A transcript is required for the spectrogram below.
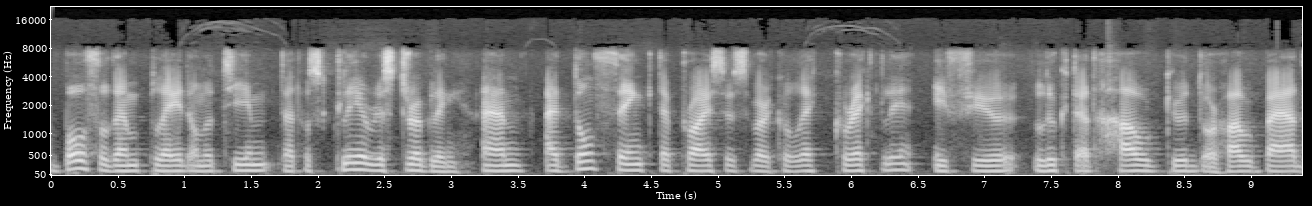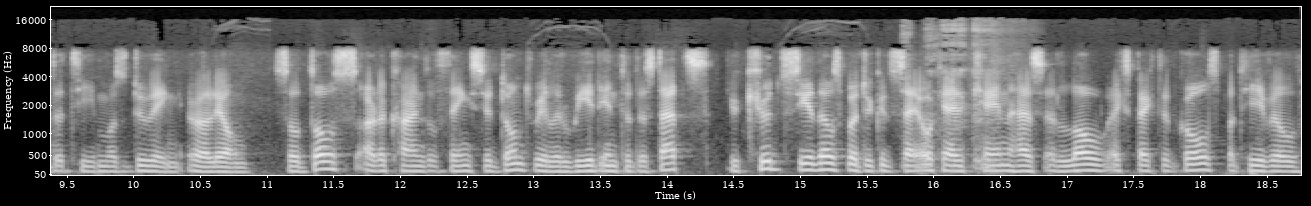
both of them played on a team that was clearly struggling. And I don't think the prices were collect correctly if you looked at how good or how bad the team was doing early on. So those are the kinds of things you don't really read into the stats. You could see those, but you could say, okay, Kane has a low expected goals, but he will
